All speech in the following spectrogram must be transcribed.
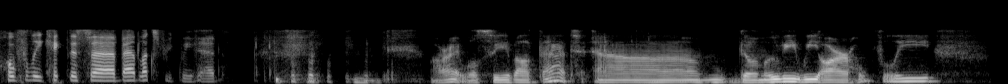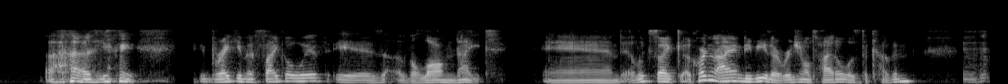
hopefully kick this uh, bad luck streak we've had. All right, we'll see about that. Um, the movie we are hopefully uh, breaking the cycle with is The Long Night. And it looks like, according to IMDb, the original title was The Coven. Mhm.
